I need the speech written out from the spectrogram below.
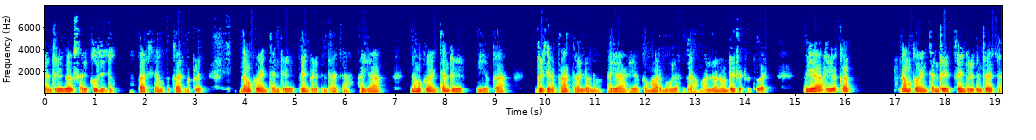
తండ్రి వ్యవసాయ కూలీలు పారిశ్రామిక కార్మికులు నమ్మకం తండ్రి ప్రేంకులకి రాజా అయ్యా నమ్మకం తండ్రి ఈ యొక్క గిరిజన ప్రాంతాల్లోనూ అయ్యా ఈ యొక్క మారుమూల గ్రామాల్లోనూ ఉండేటటువంటి వారు. అయ్యా ఈ యొక్క నమ్మకమైన తండ్రి ప్రేమ కలిగిన రాజా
